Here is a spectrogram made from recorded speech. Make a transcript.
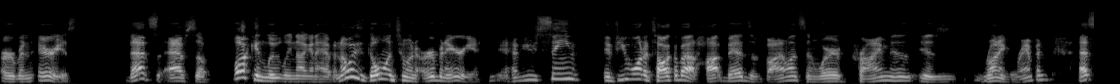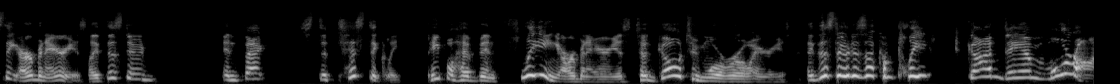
urban areas. That's absolutely not going to happen. Nobody's going to an urban area. Have you seen if you want to talk about hotbeds of violence and where crime is, is running rampant, that's the urban areas. Like this dude, in fact, statistically, people have been fleeing urban areas to go to more rural areas. Like this dude is a complete goddamn moron.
